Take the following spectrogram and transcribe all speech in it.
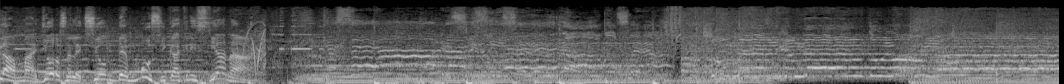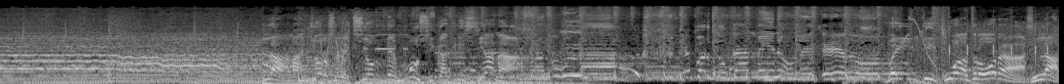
La mayor selección de música cristiana la mayor selección de música cristiana. 24 horas la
